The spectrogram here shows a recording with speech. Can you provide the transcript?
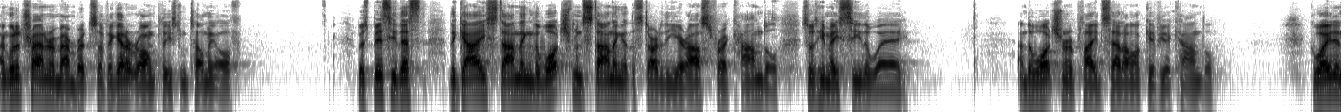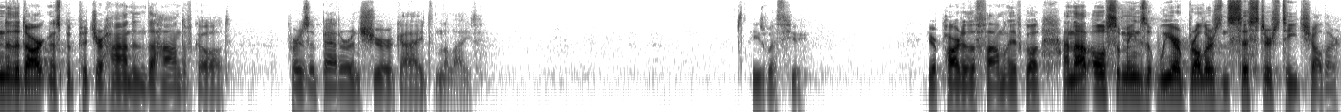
I'm going to try and remember it, so if I get it wrong, please don't tell me off. But it's basically this the guy standing, the watchman standing at the start of the year asked for a candle so that he may see the way. And the watchman replied, said, I'll not give you a candle. Go out into the darkness, but put your hand in the hand of God, for he is a better and surer guide than the light. He's with you. You're part of the family of God. And that also means that we are brothers and sisters to each other.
